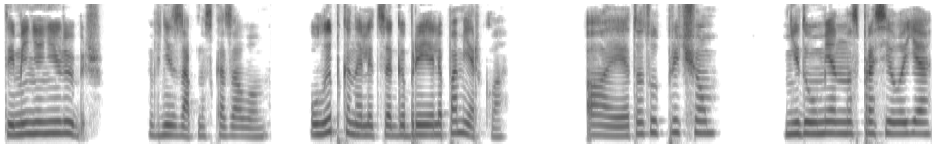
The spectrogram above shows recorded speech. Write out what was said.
«Ты меня не любишь», — внезапно сказал он. Улыбка на лице Габриэля померкла. «А это тут при чем?» — недоуменно спросила я.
